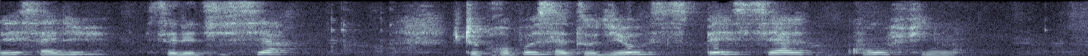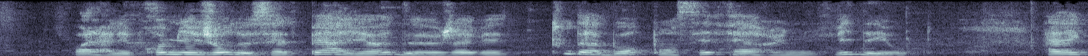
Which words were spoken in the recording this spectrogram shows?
Et salut, c'est Laetitia. Je te propose cet audio spécial confinement. Voilà, les premiers jours de cette période, j'avais tout d'abord pensé faire une vidéo avec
